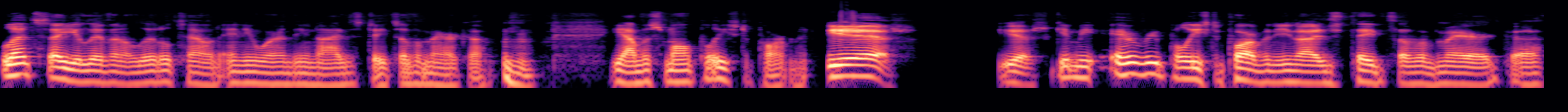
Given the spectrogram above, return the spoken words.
let's say you live in a little town anywhere in the United States of America. you have a small police department. Yes. Yes, give me every police department in the United States of America.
